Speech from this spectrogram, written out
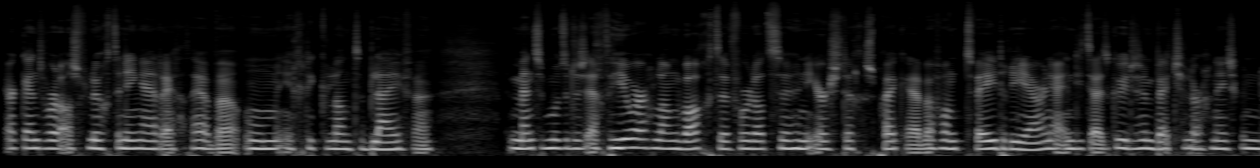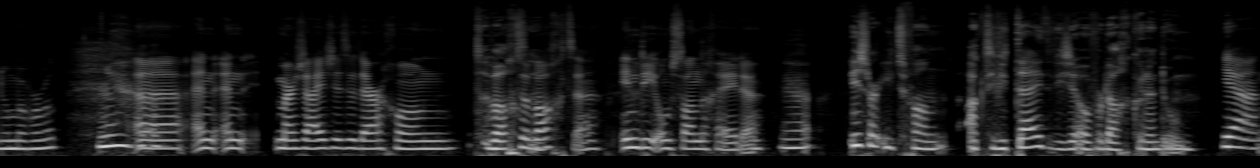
erkend worden als vluchteling en recht hebben om in Griekenland te blijven. Mensen moeten dus echt heel erg lang wachten voordat ze hun eerste gesprek hebben van twee, drie jaar. Nou, in die tijd kun je dus een bachelor geneeskunde doen bijvoorbeeld. Uh, en, en, maar zij zitten daar gewoon te wachten. te wachten in die omstandigheden. Ja. Is er iets van activiteiten die ze overdag kunnen doen? Ja,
